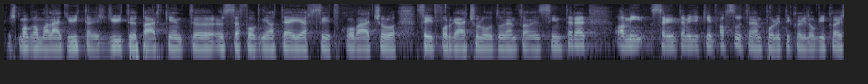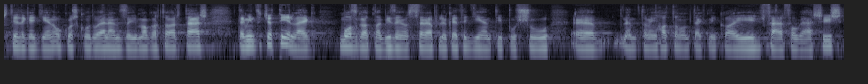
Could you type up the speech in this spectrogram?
és magam alá gyűjteni, és gyűjtőpártként összefogni a teljes szétkovácsoló, szétforgácsolódó, nem tudom, színteret, ami szerintem egyébként abszolút nem politikai logika, és tényleg egy ilyen okoskodó elemzői magatartás, de mint hogyha tényleg mozgatna bizonyos szereplőket egy ilyen típusú, nem tudom, hatalomtechnikai felfogás is.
